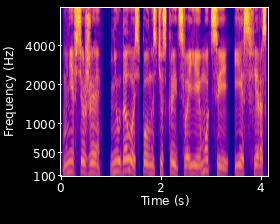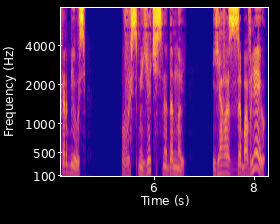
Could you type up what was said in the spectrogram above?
Мне все же не удалось полностью скрыть свои эмоции, и Эсфера оскорбилась. «Вы смеетесь надо мной?» «Я вас забавляю?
